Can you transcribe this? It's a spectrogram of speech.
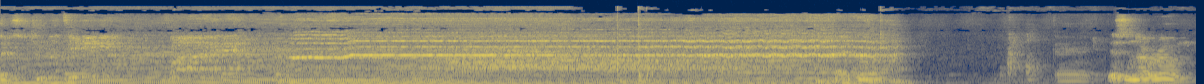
Singing it's just. Hey, bro. This is not real.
